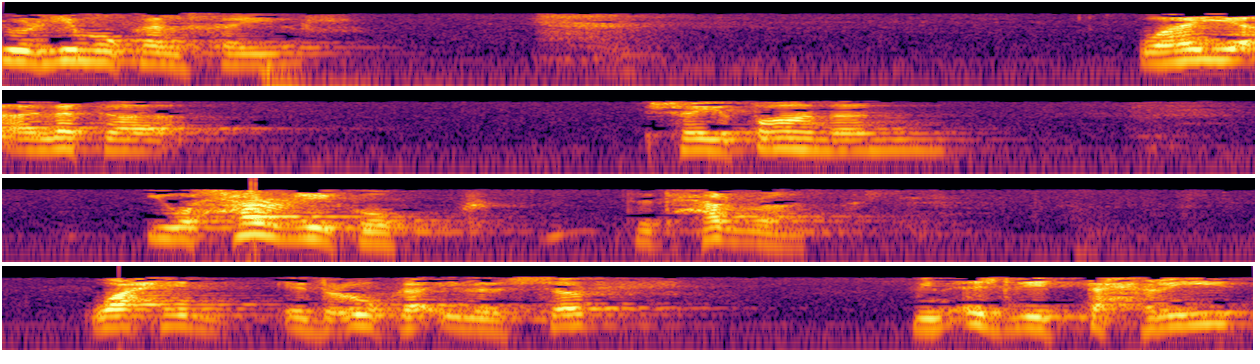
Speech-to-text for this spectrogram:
يلهمك الخير وهيأ لك شيطانا يحركك تتحرك. واحد يدعوك إلى الشر من أجل التحريك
